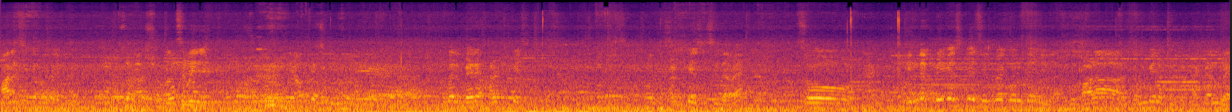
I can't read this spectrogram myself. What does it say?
ಮಾನಸಿಕ ರೋಗ ಇರ್ತದೆ ಒಂದ್ಸರಿ ಆಮೇಲೆ ಬೇರೆ ಹರ್ಟ್ ಕೇಸಸ್ ಹರ್ಟ್ ಕೇಸಸ್ ಇದ್ದಾವೆ ಸೊ ಹಿಂದೆ ಪ್ರೀವಿಯಸ್ ಕೇಸ್ ಇರಬೇಕು ಅಂತೇನಿಲ್ಲ ಇದು ಭಾಳ ಗಂಭೀರ ಪ್ರಕರಣ. ಯಾಕಂದರೆ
